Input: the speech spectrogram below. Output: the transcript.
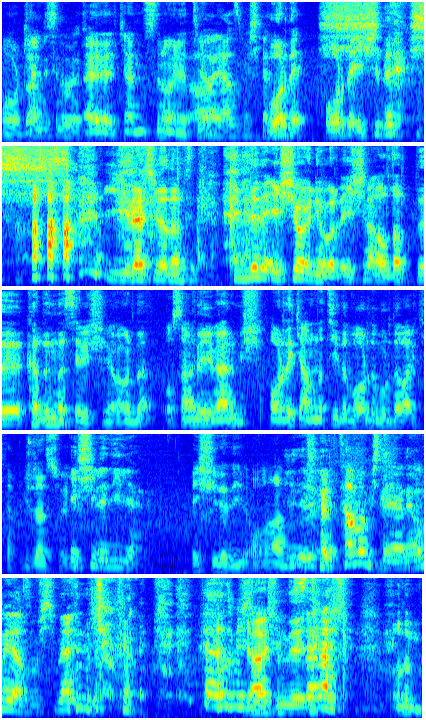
orada. Kendisini oynatıyor. Evet kendisini oynatıyor. Aa yazmış kendini. Bu arada orada eşi de iğrenç bir adamsın. Filmde de eşi oynuyor bu arada. Eşini aldattığı kadınla sevişiyor orada. O sahneyi vermiş. Oradaki anlatıyı da bu arada burada var kitap. Güzel söylüyor. Eşiyle değil yani. Eşiyle değil o an. E, tamam işte yani onu yazmış. Ben yazmış. ya şimdi Sanat. oğlum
